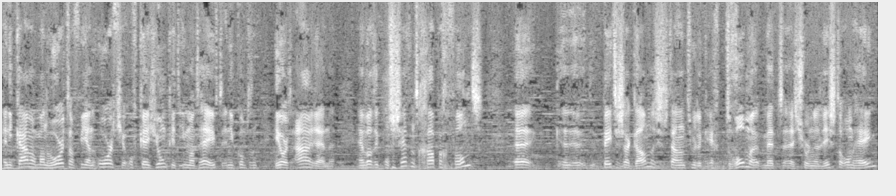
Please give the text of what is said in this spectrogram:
En die cameraman hoort dan via een oortje of Kees Jonkind iemand heeft... en die komt dan heel hard aanrennen. En wat ik ontzettend grappig vond... Peter Sagan, dus er staan natuurlijk echt drommen met journalisten omheen.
